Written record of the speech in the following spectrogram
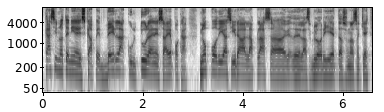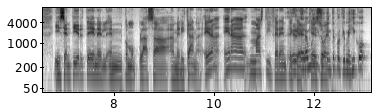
casi no tenía escape de la cultura en esa época. No podías ir a la plaza de las glorietas o no sé qué y sentirte en el, en como plaza americana. Era, era más diferente que Era muy que hoy. diferente porque México,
